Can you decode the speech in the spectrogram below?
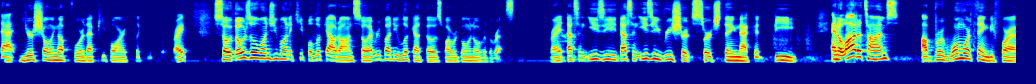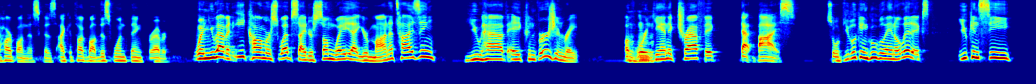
that you're showing up for that people aren't clicking for, right? So those are the ones you want to keep a lookout on. So everybody look at those while we're going over the rest, right? That's an easy that's an easy research search thing that could be. And a lot of times, I'll bring one more thing before I harp on this because I could talk about this one thing forever. When you have an e-commerce website or some way that you're monetizing, you have a conversion rate of mm-hmm. organic traffic that buys. So if you look in Google Analytics, you can see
